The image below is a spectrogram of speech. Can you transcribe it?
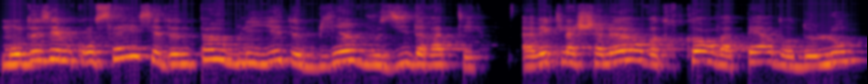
Mon deuxième conseil, c'est de ne pas oublier de bien vous hydrater. Avec la chaleur, votre corps va perdre de l'eau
